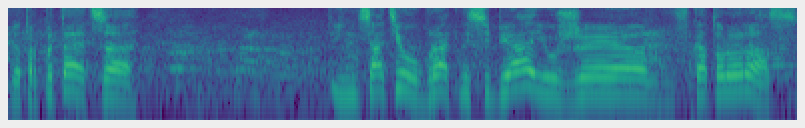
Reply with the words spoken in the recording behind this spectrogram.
Петр пытается инициативу брать на себя и уже в который раз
